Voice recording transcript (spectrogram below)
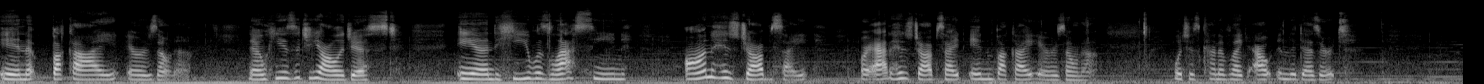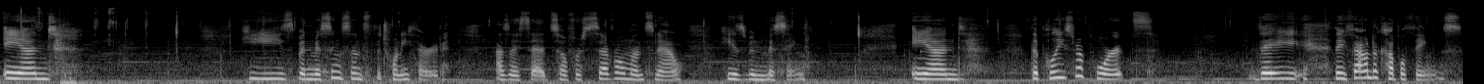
in Buckeye, Arizona. Now, he is a geologist, and he was last seen on his job site or at his job site in Buckeye, Arizona, which is kind of like out in the desert. And he's been missing since the 23rd as I said. So for several months now, he has been missing. And the police reports they they found a couple things.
